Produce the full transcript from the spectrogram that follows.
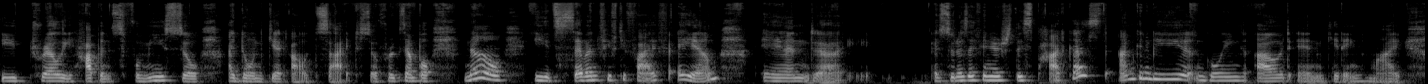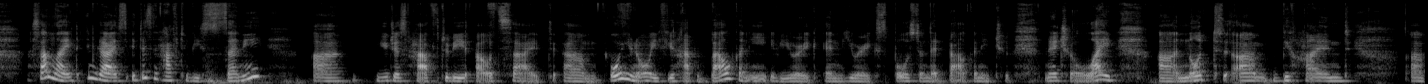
it rarely happens for me so i don't get outside so for example now it's 7:55 a.m. and uh, as soon as I finish this podcast, I'm gonna be going out and getting my sunlight. And guys, it doesn't have to be sunny uh, you just have to be outside um, or you know if you have a balcony if you're and you're exposed on that balcony to natural light uh, not um, behind uh,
